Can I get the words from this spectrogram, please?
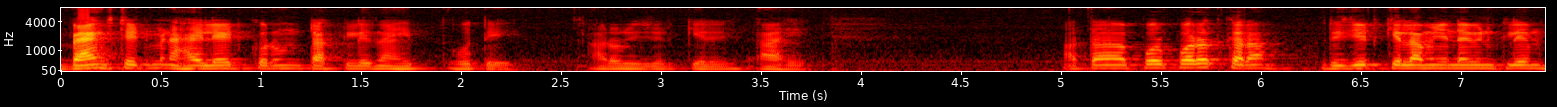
बँक स्टेटमेंट हायलाईट करून टाकले नाहीत होते. आरो रिजेक्ट केले आहे. आता पर परत करा. रिजेक्ट केला म्हणजे नवीन क्लेम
